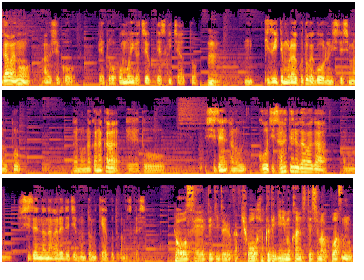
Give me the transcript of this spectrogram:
側のある種こう、えっ、と、思いが強く出過ぎちゃうと、うん。うん、気づいてもらうことがゴールにしてしまうと、あの、なかなか、えっ、と、自然、あの、コーチされてる側が、あの、自然な流れで自分と向き合うことが難しい。強制的というか、脅迫的にも感じてしまう怖さも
